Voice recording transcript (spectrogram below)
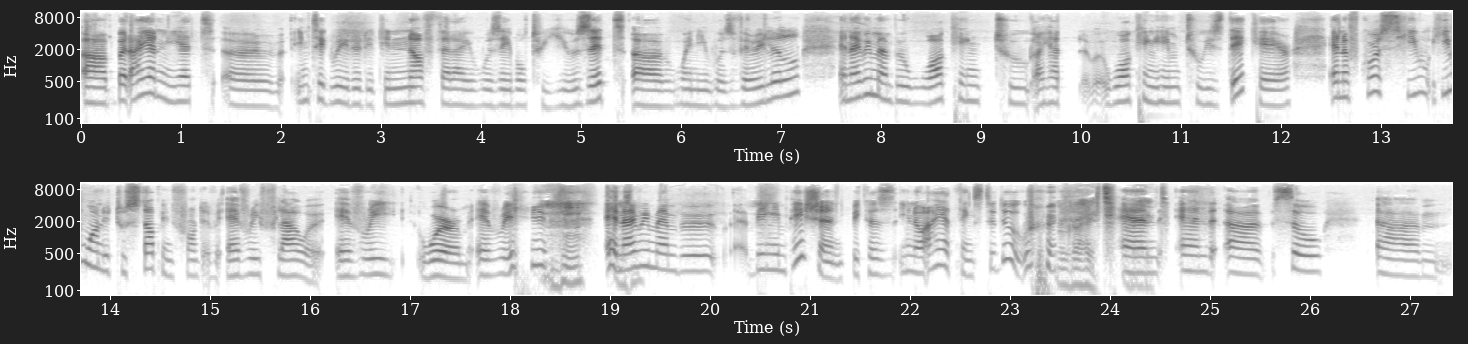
uh, but I hadn't yet uh, integrated it enough that I was able to use it uh, when he was very little. And I remember walking to, I had uh, walking him to his daycare, and of course he he wanted to stop in front of every flower, every worm, every, mm-hmm. and mm-hmm. I remember being impatient because you know I had things to do. right. and right. and uh, so. Um,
